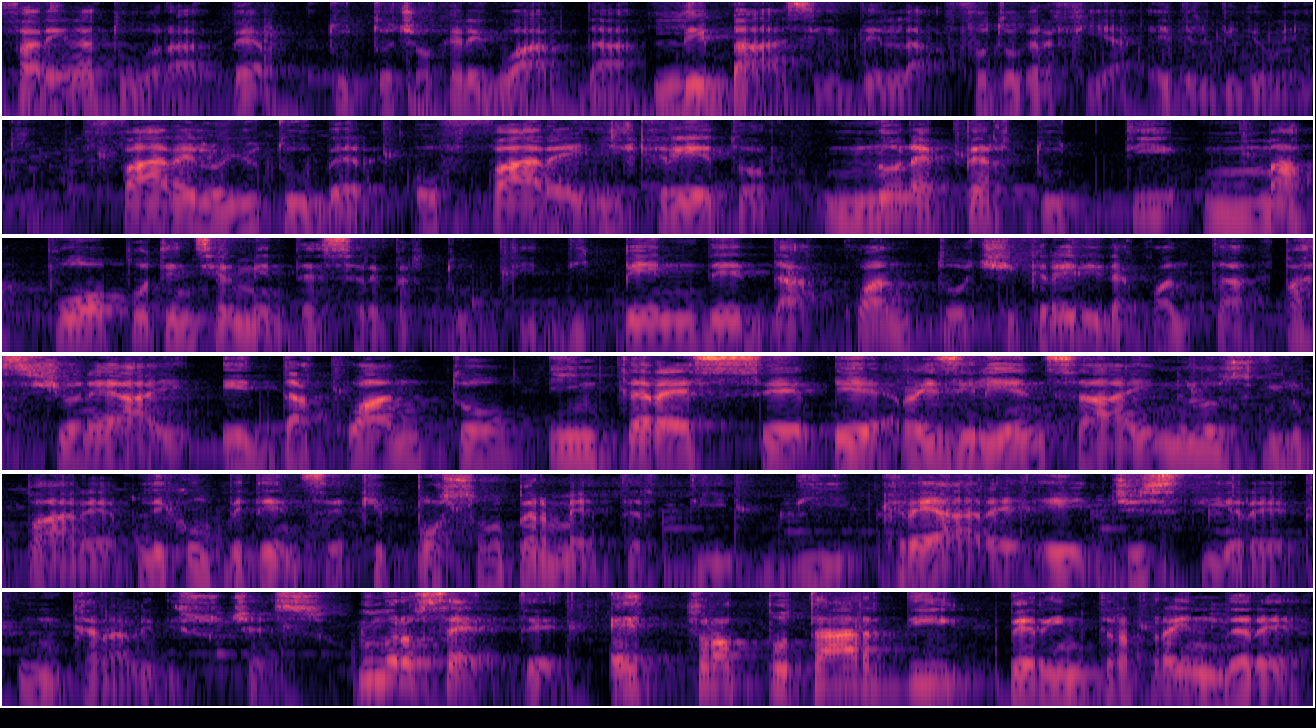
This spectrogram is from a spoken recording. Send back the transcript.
infarinatura per tutto ciò che riguarda le basi della fotografia e del videomaking. Fare lo youtuber o fare il creator non è per tutti, ma può potenzialmente essere per tutti. Dipende da quanto ci credi, da quanta passione hai e da quanto interesse e resilienza hai nello sviluppare le competenze che possono permetterti di creare e gestire un canale di successo. Numero 7. È troppo tardi per intraprendere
